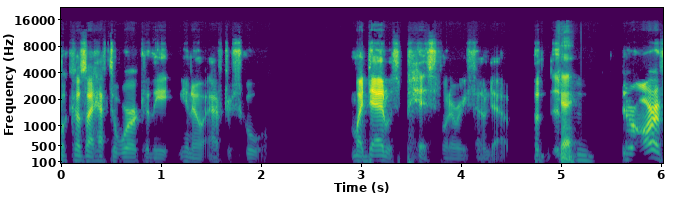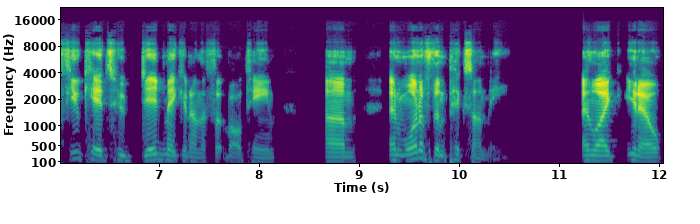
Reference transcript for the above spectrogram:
because I have to work in the you know after school. My dad was pissed whenever he found out. But Okay. there are a few kids who did make it on the football team, um, and one of them picks on me, and like you know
